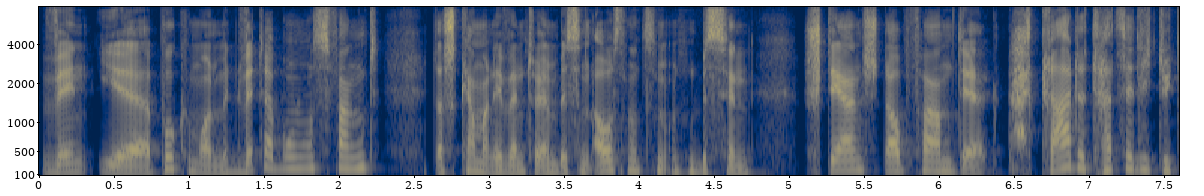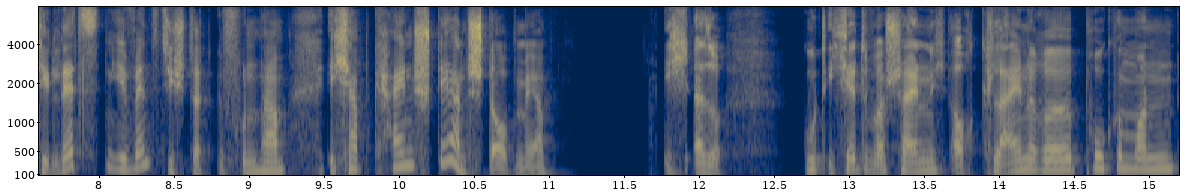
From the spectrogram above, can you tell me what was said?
wenn ihr Pokémon mit Wetterbonus fangt. Das kann man eventuell ein bisschen ausnutzen und ein bisschen Sternstaub farmen. Der hat gerade tatsächlich durch die letzten Events, die stattgefunden haben, ich habe keinen Sternstaub mehr. Ich, also, gut, ich hätte wahrscheinlich auch kleinere Pokémon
